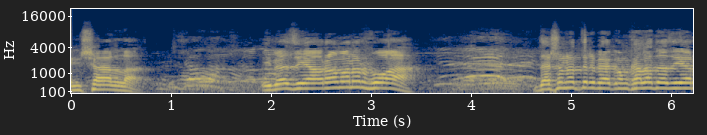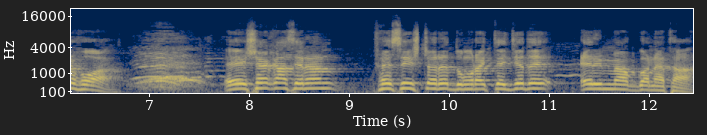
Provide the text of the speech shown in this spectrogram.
ইনশাআল্লাহ ইবা জিয়া রহমানের ফোয়া দেশনেত্রী বেগম খালেদা জিয়ার ফোয়া এই শেখ হাসিনান ফেসিস্টরে দুমরাইতে যেতে এরিম্মা অজ্ঞ নেতা।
